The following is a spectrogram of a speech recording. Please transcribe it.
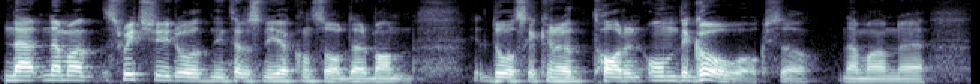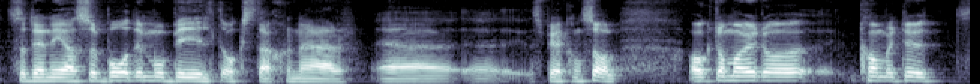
när, när man, Switch är ju då Nintendos nya konsol där man då ska kunna ta den on the go också. När man, eh, så den är alltså både mobilt och stationär spelkonsol. Och de har ju då kommit ut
